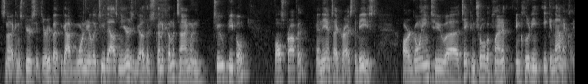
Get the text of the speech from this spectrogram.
It's not a conspiracy theory, but God warned nearly 2,000 years ago there's going to come a time when two people, false prophet and the Antichrist, the beast, are going to uh, take control of the planet, including economically,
